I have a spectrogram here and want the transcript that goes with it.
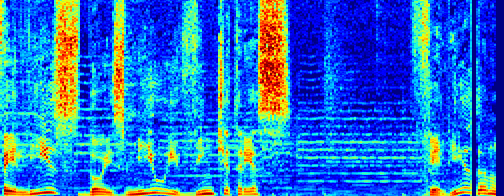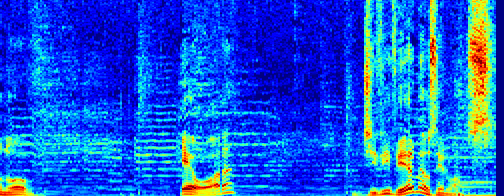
Feliz 2023. Feliz Ano Novo. É hora de viver, meus irmãos.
